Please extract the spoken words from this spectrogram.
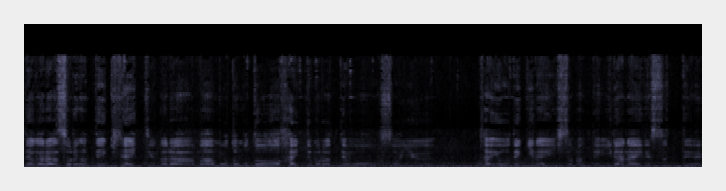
だからそれができないっていうならまあもともと入ってもらってもそういう対応できない人なんでいらないですって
